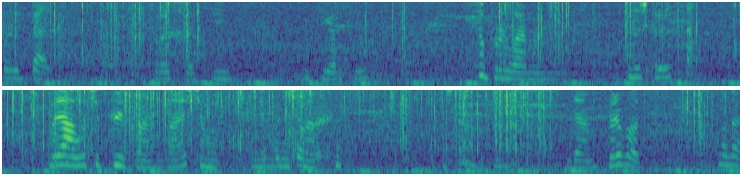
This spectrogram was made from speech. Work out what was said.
Коли п'ять. Коротше, ці цукерки. Супер лемон. Будеш кривитися? Бля, лучше кисло, знаєш, чим не Кабачок. вкусно. А що написано? Да. Перевод. Ну да.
